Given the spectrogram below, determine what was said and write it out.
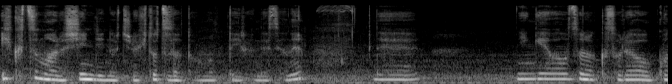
いくつもある真理のうちの一つだと思っているんですよね。で人間はおそらくそれは行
